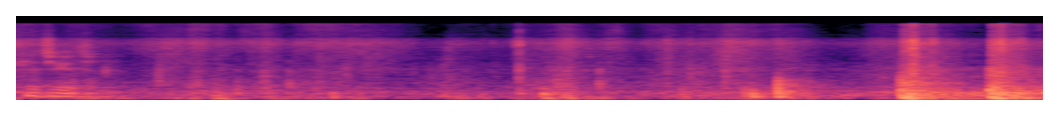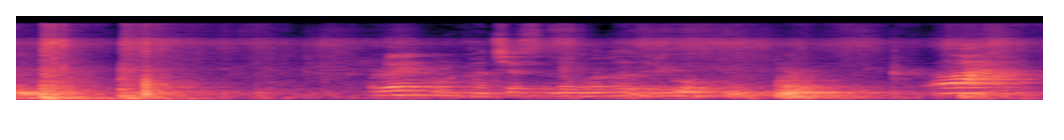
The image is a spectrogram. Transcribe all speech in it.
괜찮 괜찮 플레인 오늘 같이 했어. 너무 감사드리고 아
